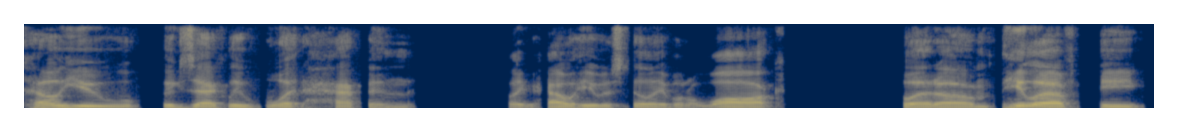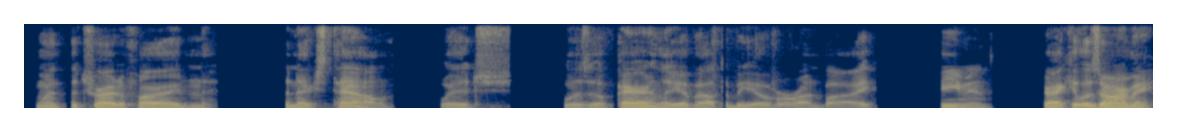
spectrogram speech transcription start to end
tell you exactly what happened, like how he was still able to walk. But um, he left. He went to try to find the next town, which was apparently about to be overrun by Demons. Dracula's army.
